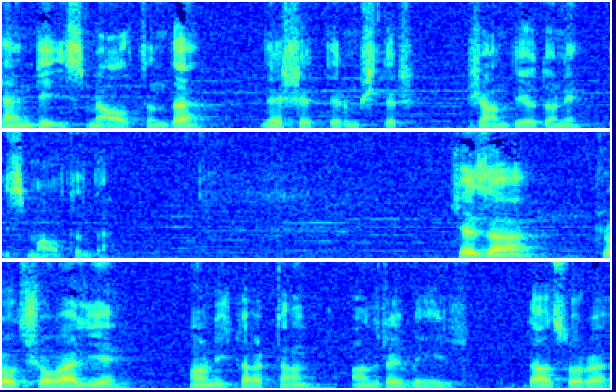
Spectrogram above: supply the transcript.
kendi ismi altında neşrettirmiştir. Jean Dieudonné ismi altında. Keza Claude Chevalier, Henri Cartan, André Weil, daha sonra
